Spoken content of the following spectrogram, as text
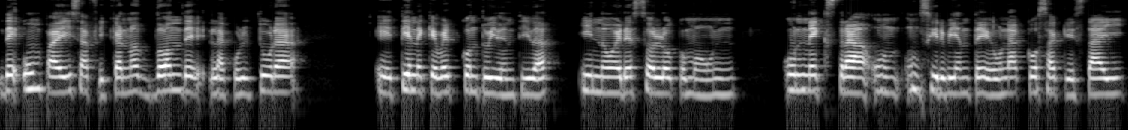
de un país africano donde la cultura eh, tiene que ver con tu identidad y no eres solo como un, un extra, un, un sirviente, una cosa que está ahí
